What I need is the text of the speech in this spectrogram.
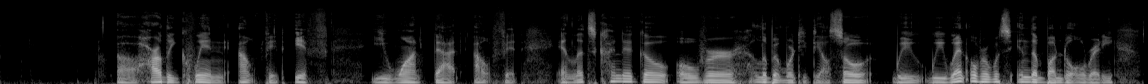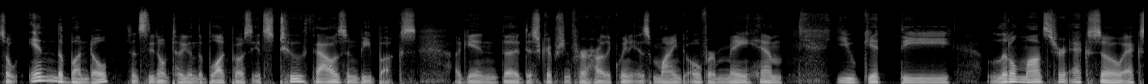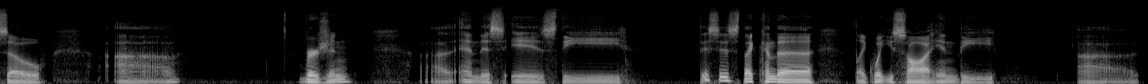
uh, Harley Quinn outfit if you want that outfit. And let's kind of go over a little bit more detail. So we we went over what's in the bundle already. So in the bundle, since they don't tell you in the blog post, it's two thousand V bucks. Again, the description for Harley Quinn is Mind Over Mayhem. You get the Little Monster XOXO uh, version uh, and this is the this is like kind of like what you saw in the uh,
